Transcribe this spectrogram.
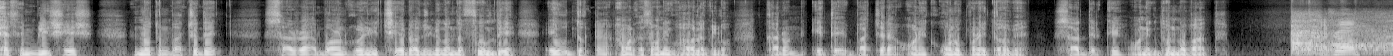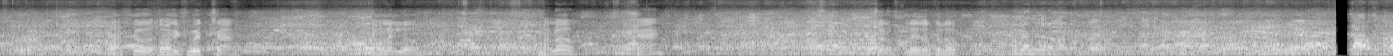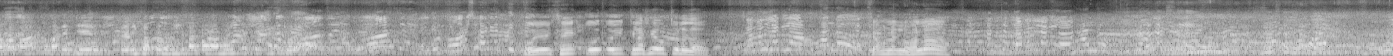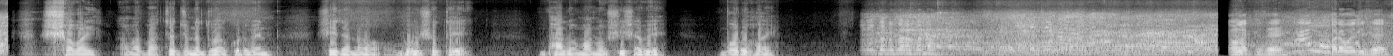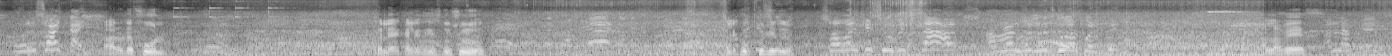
অ্যাসেম্বলি শেষ, নতুন বাচ্চাদের স্যাররা বরণ করে নিচ্ছে রজনীগন্ধা ফুল দিয়ে। এই উদ্যোগটা আমার কাছে অনেক ভালো লাগল, কারণ এতে বাচ্চারা অনেক অনুপ্রাণিত হবে। স্যারদেরকে অনেক ধন্যবাদ। আসো আসো, তোমাকে শুভেচ্ছা। কেমন লাগল? ভালো? হ্যাঁ? চলো চলো যাও তোমরা বাবা তোমাদের যে শ্রেণীকক্ষ ঘোষণা করা হয়েছে সেখানে চলে যাও। ওই ওই ওই ওই ক্লাসে চলে যাও। কেমন লাগল? ভালো। আচ্ছা কেমন লাগল? ভালো। সবাই আমার বাচ্চার জন্য দোয়া করবেন সে যেন ভবিষ্যতে ভালো মানুষ হিসাবে বড় হয়। কেমন লাগতেছে? আর ওটা ফুল। তাহলে কালকে থেকে স্কুল শুরু। তাহলে খুব খুশি তুই সবাইকে শুভেচ্ছা আমার জন্য দোয়া করবেন। আল্লাহ হাফেজ। আল্লাহ হাফেজ।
